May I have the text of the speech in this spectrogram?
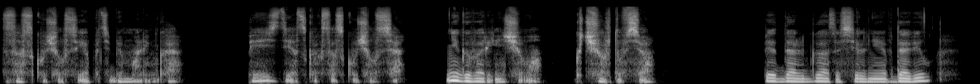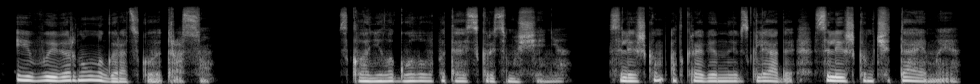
Соскучился я по тебе, маленькая. Пиздец, как соскучился. Не говори ничего. К черту все. Педаль газа сильнее вдавил и вывернул на городскую трассу. Склонила голову, пытаясь скрыть смущение. Слишком откровенные взгляды, слишком читаемые.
